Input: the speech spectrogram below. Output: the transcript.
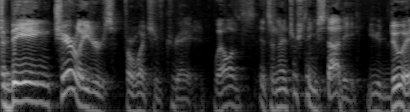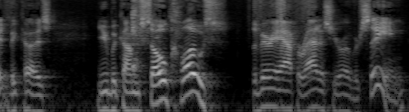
to being cheerleaders for what you've created. Well, it's, it's an interesting study. You do it because you become so close to the very apparatus you're overseeing,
